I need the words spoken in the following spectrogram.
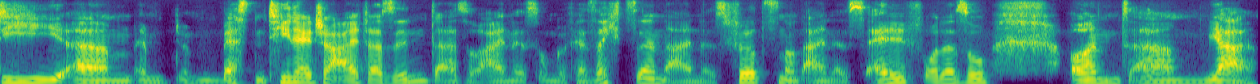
die ähm, im, im besten Teenageralter sind. Also eine ist ungefähr 16, eine ist 14 und eine ist 11 oder so. Und ähm, ja,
